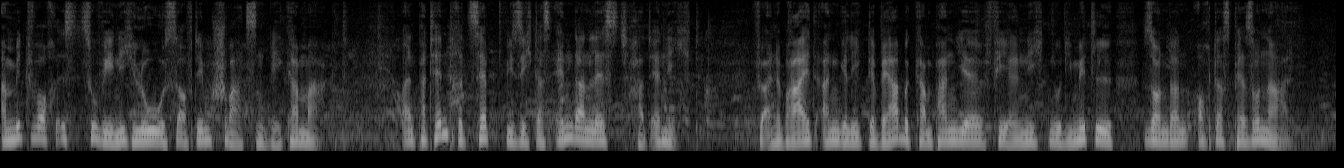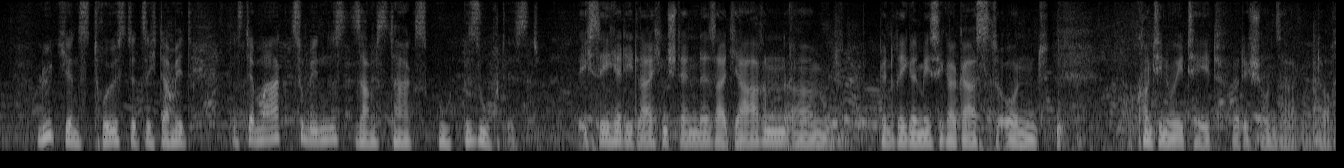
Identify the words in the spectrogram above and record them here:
am Mittwoch ist zu wenig los auf dem Schwarzenbeker Markt. Ein Patentrezept, wie sich das ändern lässt, hat er nicht. Für eine breit angelegte Werbekampagne fehlen nicht nur die Mittel, sondern auch das Personal. Lütjens tröstet sich damit, dass der Markt zumindest samstags gut besucht ist. Ich sehe hier die gleichen Stände seit Jahren. Ähm, ich bin regelmäßiger Gast und Kontinuität, würde ich schon sagen, doch.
